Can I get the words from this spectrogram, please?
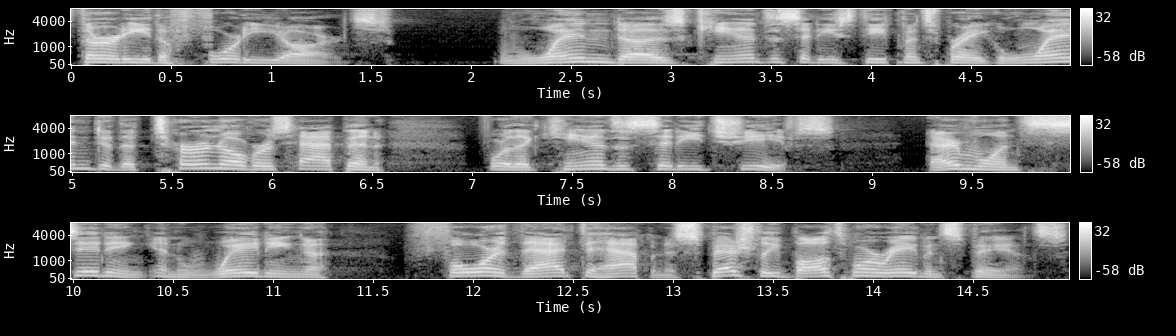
30 to 40 yards? When does Kansas City's defense break? When do the turnovers happen for the Kansas City Chiefs? Everyone's sitting and waiting for that to happen, especially Baltimore Ravens fans.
